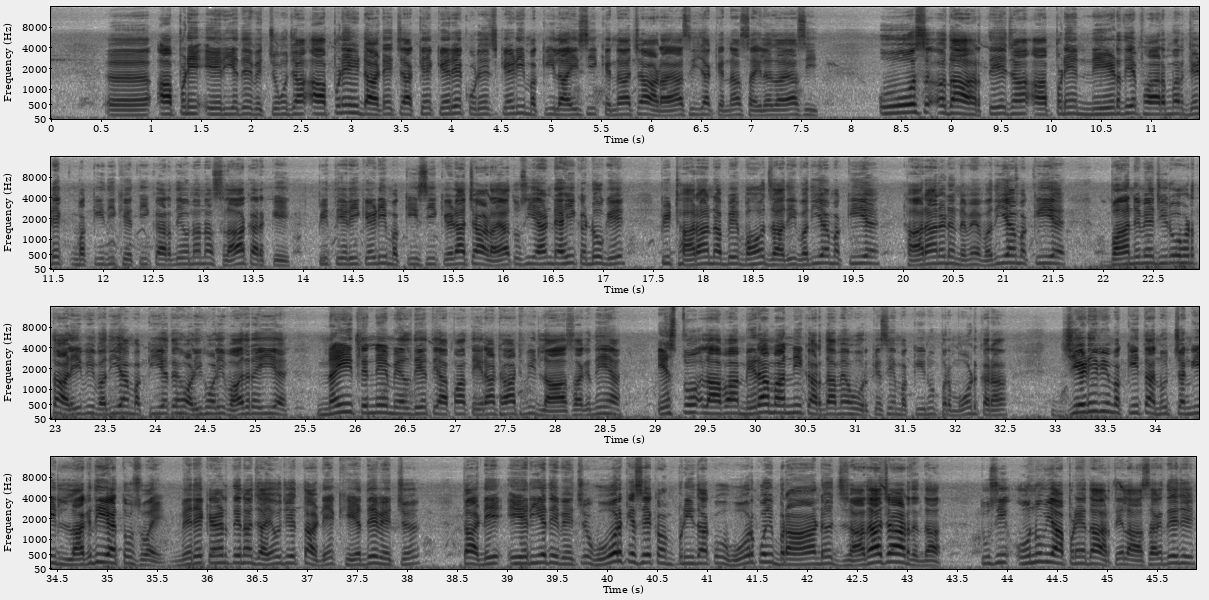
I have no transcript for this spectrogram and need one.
ਆਪਣੇ ਏਰੀਆ ਦੇ ਵਿੱਚੋਂ ਜਾਂ ਆਪਣੇ ਹੀ ਡਾਟੇ ਚੱਕ ਕੇ ਕਿਹੜੇ ਕੁੜੇ 'ਚ ਕਿਹੜੀ ਮੱਕੀ ਲਾਈ ਸੀ, ਕਿੰਨਾ ਝਾੜ ਆਇਆ ਸੀ ਜਾਂ ਕਿੰਨਾ ਸਾਈਲਜ਼ ਆਇਆ ਸੀ ਉਸ ਆਧਾਰ ਤੇ ਜਾਂ ਆਪਣੇ ਨੇੜ ਦੇ ਫਾਰਮਰ ਜਿਹੜੇ ਮੱਕੀ ਦੀ ਖੇਤੀ ਕਰਦੇ, ਉਹਨਾਂ ਨਾਲ ਸਲਾਹ ਕਰਕੇ ਵੀ ਤੇਰੀ ਕਿਹੜੀ ਮੱਕੀ ਸੀ, ਕਿਹੜਾ ਝਾੜ ਆਇਆ, ਤੁਸੀਂ ਐਂਡ ਇਹੀ ਕੱਢੋਗੇ ਵੀ 1890 ਬਹੁਤ ਜ਼ਿਆਦੀ ਵਧੀਆ ਮੱਕੀ ਹੈ 1899 ਵਧੀਆ ਮੱਕੀ ਹੈ 92048 ਵੀ ਵਧੀਆ ਮੱਕੀ ਹੈ ਤੇ ਹੌਲੀ ਹੌਲੀ ਵਧ ਰਹੀ ਹੈ। ਨਹੀਂ ਤਿੰਨੇ ਮਿਲਦੇ ਤੇ ਆਪਾਂ 1368 ਵੀ ਲਾ ਸਕਦੇ ਆ ਇਸ ਤੋਂ ਇਲਾਵਾ ਮੇਰਾ ਮਨ ਨਹੀਂ ਕਰਦਾ ਮੈਂ ਹੋਰ ਕਿਸੇ ਮੱਕੀ ਨੂੰ ਪ੍ਰਮੋਟ ਕਰਾਂ। ਜਿਹੜੀ ਵੀ ਮੱਕੀ ਤੁਹਾਨੂੰ ਚੰਗੀ ਲੱਗਦੀ ਹੈ ਤੋਂ ਸਵਾਏ। ਮੇਰੇ ਕਹਿਣ ਤੇ ਨਾ ਜਾਇਓ, ਜੇ ਤੁਹਾਡੇ ਖੇਤ ਦੇ ਵਿੱਚ ਤੁਹਾਡੇ ਏਰੀਆ ਦੇ ਵਿੱਚ ਹੋਰ ਕਿਸੇ ਕੰਪਨੀ ਦਾ ਕੋਈ ਹੋਰ ਕੋਈ ਬ੍ਰਾਂਡ ਜ਼ਿਆਦਾ ਝਾੜ ਦਿੰਦਾ, ਤੁਸੀਂ ਉਹਨੂੰ ਵੀ ਆਪਣੇ ਆਧਾਰ ਤੇ ਲਾ ਸਕਦੇ ਜੇ।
